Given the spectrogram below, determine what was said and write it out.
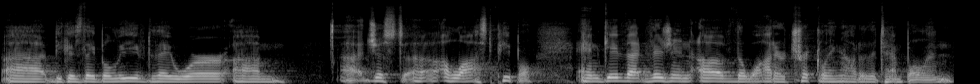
uh, because they believed they were. Um, uh, just uh, a lost people, and gave that vision of the water trickling out of the temple and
